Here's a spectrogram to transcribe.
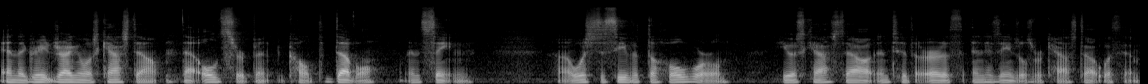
And the great dragon was cast out, that old serpent called the devil and Satan, uh, which deceiveth the whole world. He was cast out into the earth, and his angels were cast out with him.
